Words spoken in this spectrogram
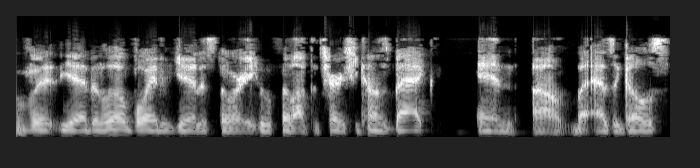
but yeah, the little boy at the beginning of the story who fell out the church, he comes back and um but as a ghost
